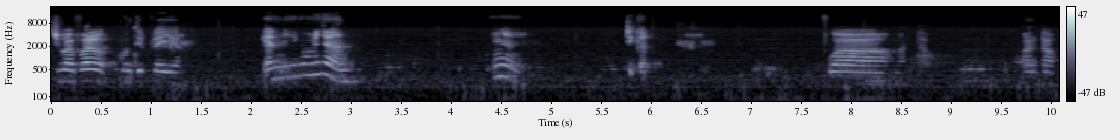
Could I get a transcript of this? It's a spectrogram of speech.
Survival multiplayer. Kan ini kemenjangan ini tiket. Wah mantap. Mantap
